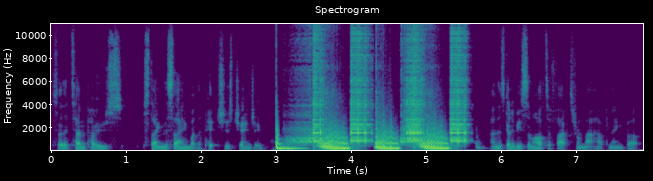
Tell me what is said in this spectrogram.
So the tempo's staying the same, but the pitch is changing. And there's going to be some artifacts from that happening, but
